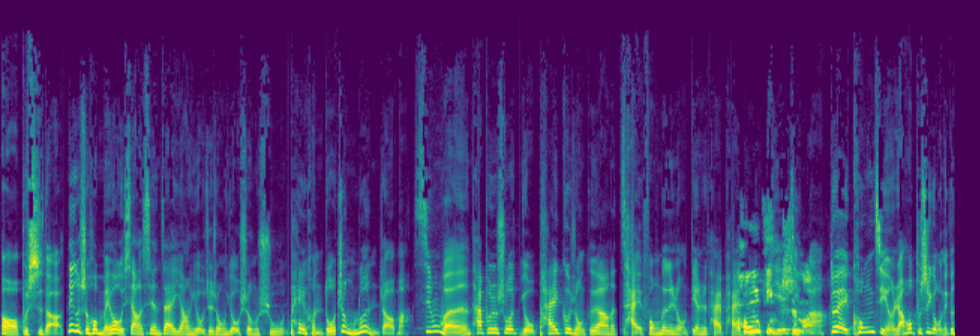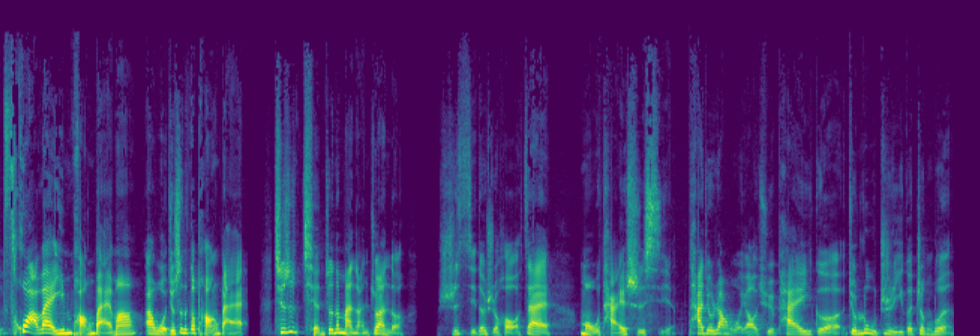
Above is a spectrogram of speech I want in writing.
哦，不是的，那个时候没有像现在一样有这种有声书配很多政论，你知道吗？新闻它不是说有拍各种各样的采风的那种电视台拍空景是吗？对，空景，然后不是有那个话外音旁白吗？啊，我就是那个旁白。其实钱真的蛮难赚的。实习的时候在。某台实习，他就让我要去拍一个，就录制一个政论。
